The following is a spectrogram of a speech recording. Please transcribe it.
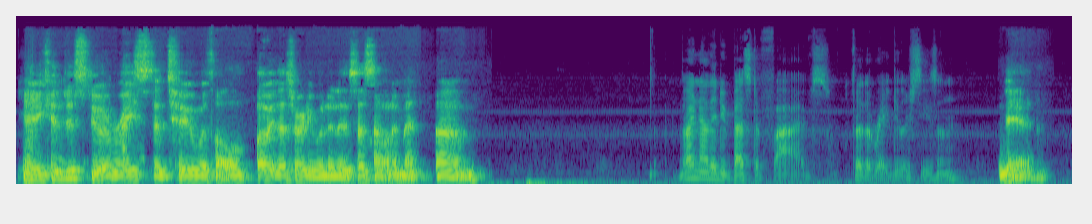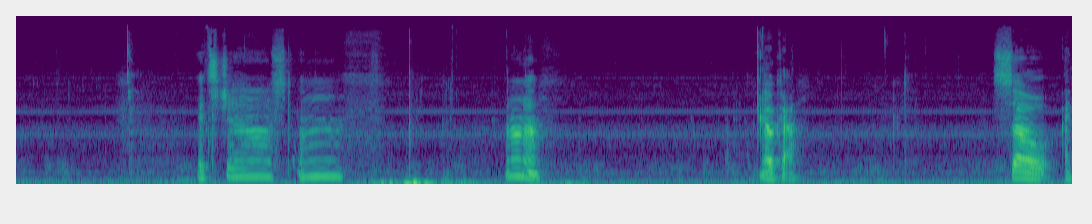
Yeah, you could just do a race to two with all. Oh wait, that's already what it is. That's not what I meant. Um, Right now they do best of fives for the regular season. yeah, It's just, um, I don't know. Okay. So I,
